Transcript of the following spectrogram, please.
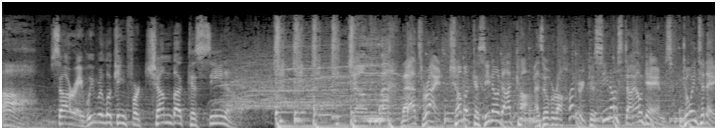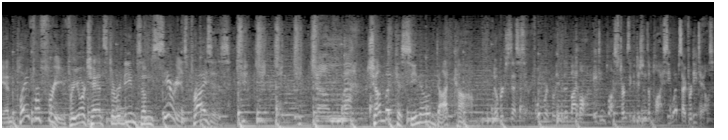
Ah, sorry, we were looking for Chumba Casino. That's right. ChumbaCasino.com has over 100 casino style games. Join today and play for free for your chance to redeem some serious prizes. ChumbaCasino.com. No purchase necessary. Where prohibited by law. 18 plus terms and conditions apply. See website for details.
